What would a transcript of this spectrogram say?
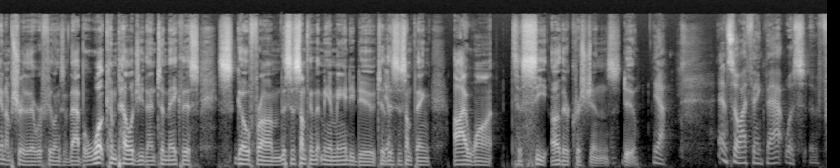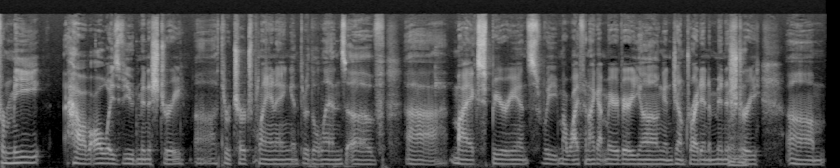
and I'm sure there were feelings of that, but what compelled you then to make this go from, this is something that me and Mandy do to this is something I want to see other Christians do. Yeah. And so I think that was, for me, how I've always viewed ministry uh, through church planting and through the lens of uh, my experience. We, my wife and I, got married very young and jumped right into ministry um,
